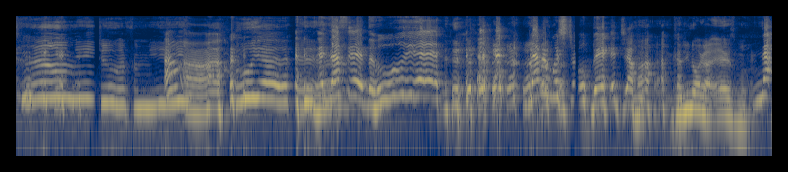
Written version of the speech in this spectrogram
Tell me you are for me. Uh, Oh yeah. and that's it. The who yeah. That was so bad, y'all. Cause you know I got asthma. No.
